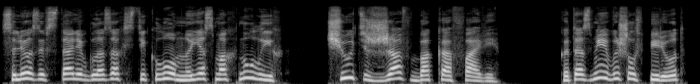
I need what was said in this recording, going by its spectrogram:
слезы встали в глазах стеклом, но я смахнула их, чуть сжав бока Фави. Котозмей вышел вперед,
